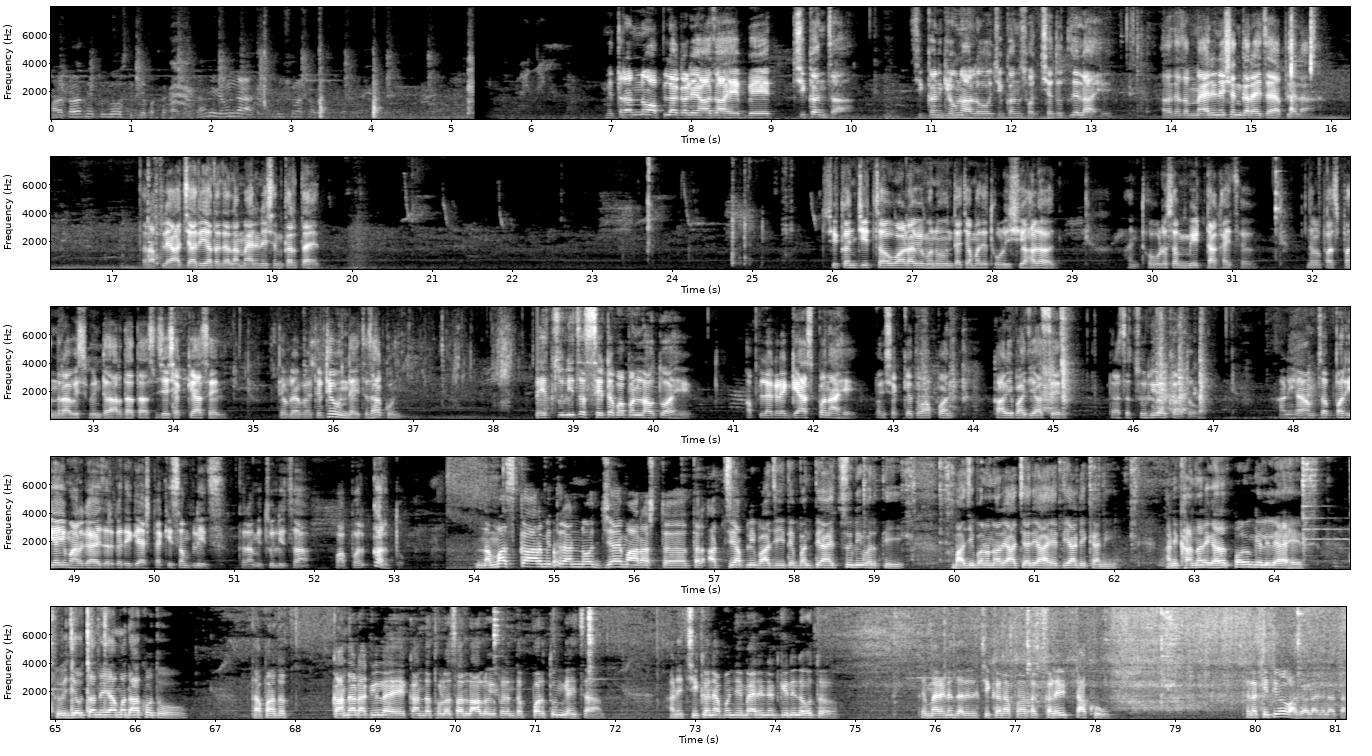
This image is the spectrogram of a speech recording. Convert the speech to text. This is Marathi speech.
मला कळत नाही तू व्यवस्थित दे फक्त काय करायचं मी घेऊन जा विश्वासावर मित्रांनो आपल्याकडे आज आहे बेत चिकनचा. चिकन घेऊन आलो चिकन स्वच्छ धुतलेलं आहे. आता त्याचं मॅरिनेशन करायचं आहे आपल्याला. तर आपले आचारी आता त्याला मॅरिनेशन करतायत. चिकनची चव वाढावी म्हणून त्याच्यामध्ये थोडीशी हळद आणि थोडंसं मीठ टाकायचं. जवळपास पंधरा वीस मिनटं अर्धा तास जे शक्य असेल तेवढ्या वेळ ते ठेवून द्यायचं झाकून. हे चुलीचं सेटअप आपण लावतो आहे. आपल्याकडे गॅस पण आहे पण शक्यतो आपण काळी भाजी असेल तर असं चुलीवर करतो. आणि हा आमचा पर्यायी मार्ग आहे जर कधी गॅस टाकी संपलीच तर आम्ही चुलीचा वापर करतो. नमस्कार मित्रांनो जय महाराष्ट्र. तर आजची आपली भाजी इथे बनते आहे चुलीवरती. भाजी बनवणारे आचार्य आहेत या ठिकाणी. आणि खाणारे घरात पळून गेलेले आहेत. तुम्ही जेवताना यामध्ये दाखवतो. तर आपण आता कांदा टाकलेला आहे. कांदा थोडासा लाल होईपर्यंत परतून घ्यायचा. आणि चिकन आपण जे मॅरिनेट केलेलं होतं ते मॅरिनेट झालेलं चिकन आपण आता कढईत टाकू. त्याला किती वेळ भाजावं लागेल आता?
